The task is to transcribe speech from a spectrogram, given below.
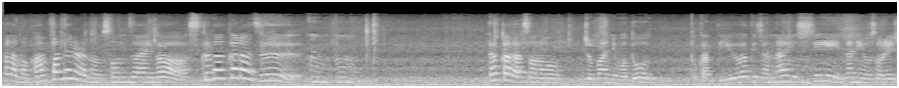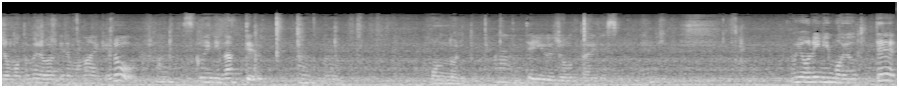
ただまあカンパネルラの存在が少なからずうんうん。だからそのジョバンニもどうとかっていうわけじゃないし何をそれ以上求めるわけでもないけど救いになってる。ほんのりと。っていう状態ですよね。よりにもよって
